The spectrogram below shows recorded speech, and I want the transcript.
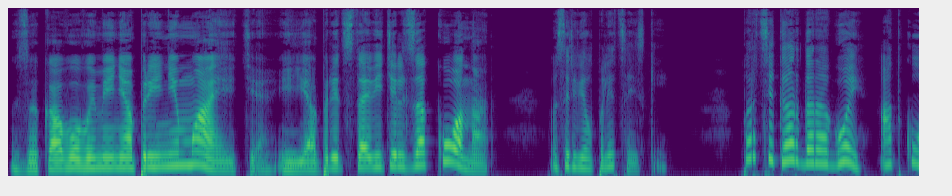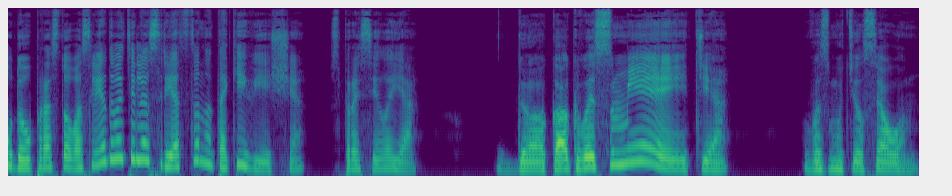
«За кого вы меня принимаете? Я представитель закона!» Взревел полицейский. «Портсигар дорогой. Откуда у простого следователя средства на такие вещи?» Спросила я. «Да как вы смеете!» Возмутился он.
